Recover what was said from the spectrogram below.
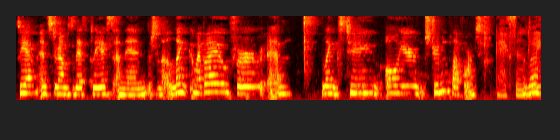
So yeah, Instagram's the best place, and then there's a little link in my bio for um, links to all your streaming platforms. Excellent, well.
